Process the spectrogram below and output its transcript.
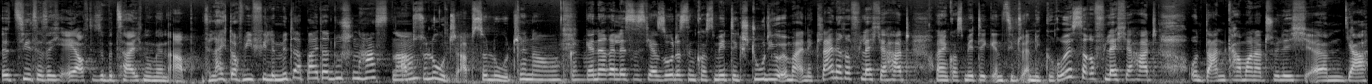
äh, zielt tatsächlich eher auf diese Bezeichnungen ab. Vielleicht auch, wie viele Mitarbeiter du schon hast, ne? Absolut, absolut. Genau, genau. Generell ist es ja so, dass ein Kosmetikstudio immer eine kleinere Fläche hat und ein Kosmetikinstitut eine größere Fläche hat. Und dann kann man natürlich ähm, ja,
